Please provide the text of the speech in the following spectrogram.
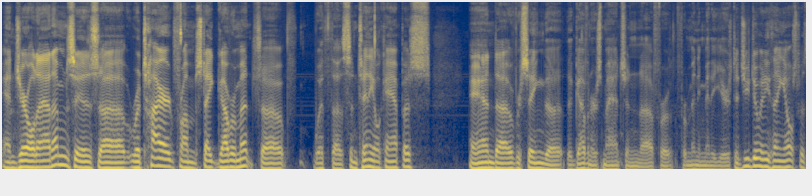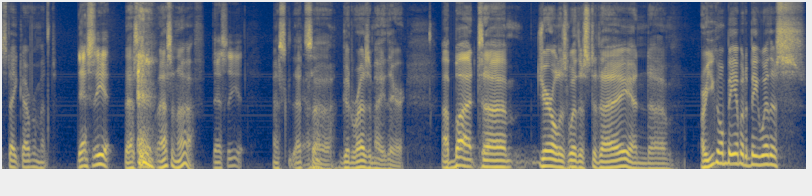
And Gerald Adams is uh, retired from state government uh, with Centennial Campus and uh, overseeing the, the governor's mansion uh, for, for many, many years. Did you do anything else with state government? That's it. That's that's enough. That's it. That's that's a good resume there. Uh, but um, Gerald is with us today, and uh, are you going to be able to be with us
